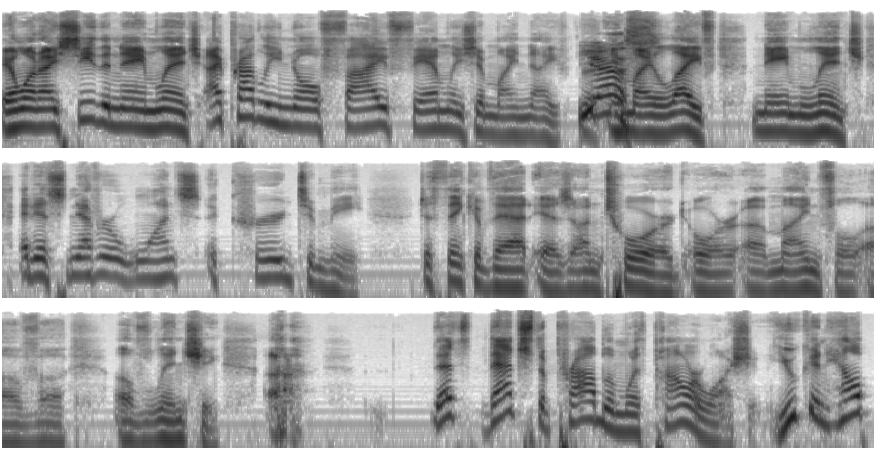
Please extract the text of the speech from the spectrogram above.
And when I see the name Lynch, I probably know five families in my life, Yes. in my life named Lynch, and it's never once occurred to me to think of that as untoward or uh, mindful of uh, of lynching. Uh, that's that's the problem with power washing. You can help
